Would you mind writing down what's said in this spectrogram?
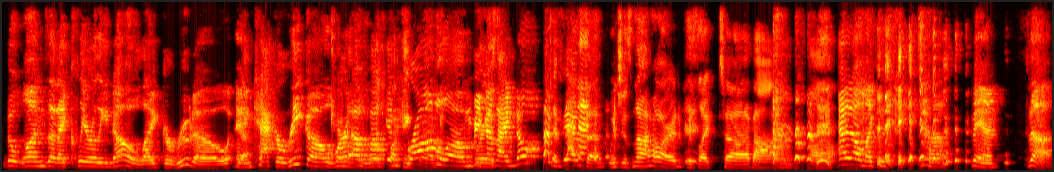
the ones that I clearly know, like Gerudo and Kakariko, Come weren't on, a fucking, fucking problem quick. because I know say which is not hard, was like Tabantha. I know, I'm like, Tabantha.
